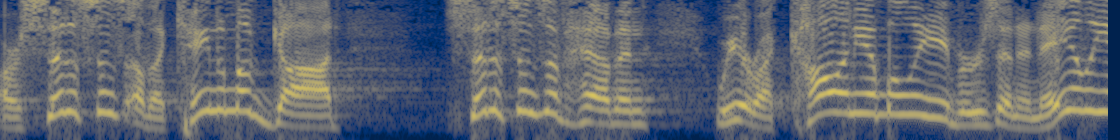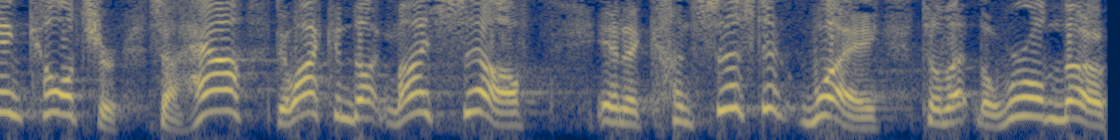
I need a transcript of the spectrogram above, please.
are citizens of the kingdom of God citizens of heaven. We are a colony of believers in an alien culture. So how do I conduct myself in a consistent way to let the world know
